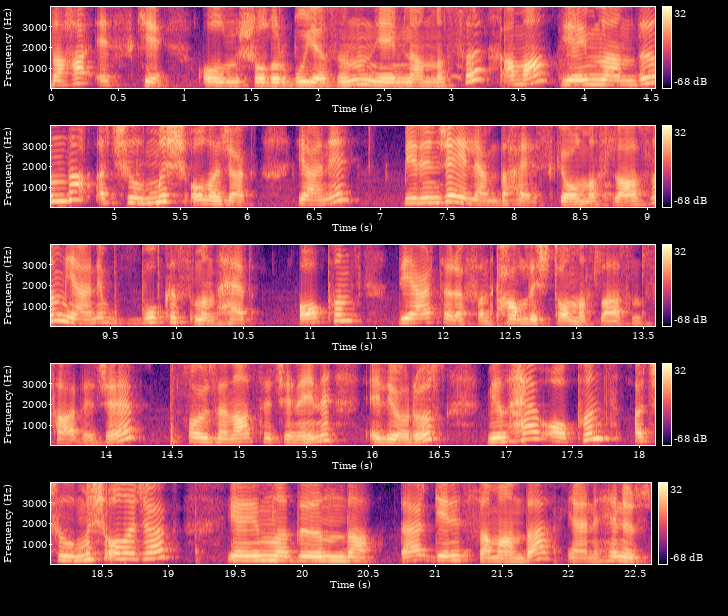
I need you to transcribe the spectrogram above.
daha eski olmuş olur bu yazının yayımlanması. Ama yayımlandığında açılmış olacak. Yani birinci eylem daha eski olması lazım. Yani bu kısmın had opened, diğer tarafın published olması lazım sadece. O yüzden A seçeneğini eliyoruz. Will have opened açılmış olacak. Yayımladığında der geniş zamanda yani henüz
